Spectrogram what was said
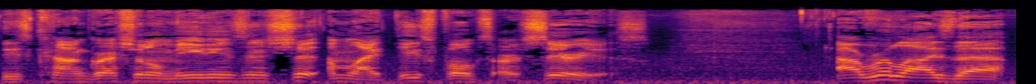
these congressional meetings and shit, I'm like, these folks are serious. I realized that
